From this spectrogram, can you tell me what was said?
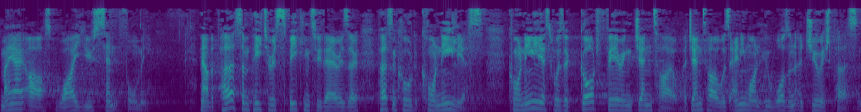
May I ask why you sent for me? Now the person Peter is speaking to there is a person called Cornelius. Cornelius was a God-fearing Gentile. A Gentile was anyone who wasn't a Jewish person.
